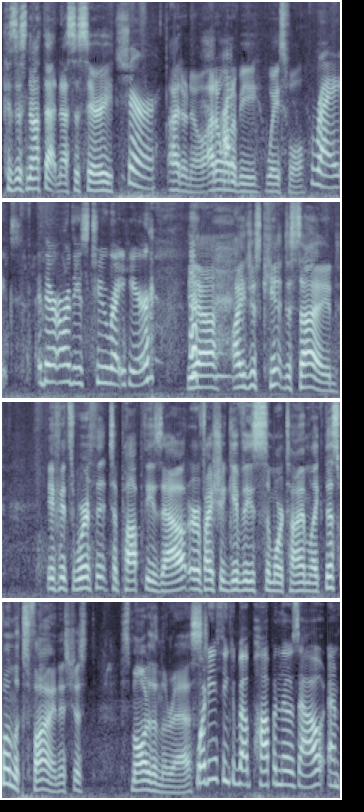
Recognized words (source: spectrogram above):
because it's not that necessary. Sure. I don't know. I don't want to be wasteful. Right. There are these two right here. yeah, I just can't decide if it's worth it to pop these out or if I should give these some more time. Like this one looks fine. It's just smaller than the rest. What do you think about popping those out and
